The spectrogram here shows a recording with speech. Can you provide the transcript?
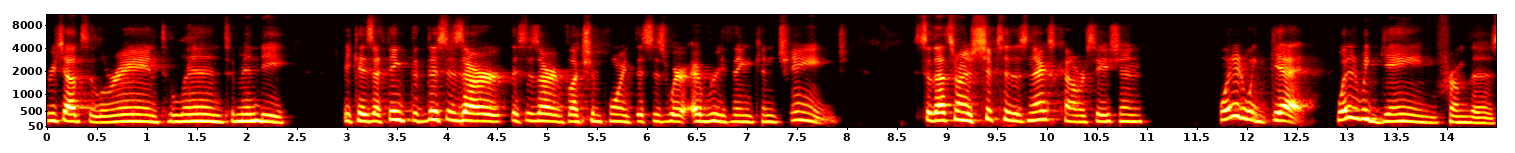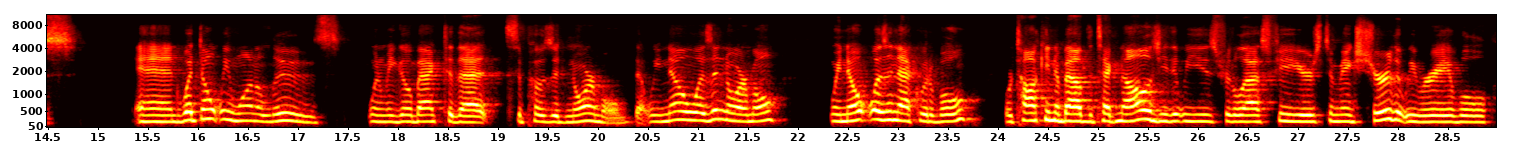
reach out to Lorraine, to Lynn, to Mindy, because I think that this is our, this is our inflection point. This is where everything can change. So that's when I shift to this next conversation. What did we get? What did we gain from this? And what don't we want to lose when we go back to that supposed normal that we know wasn't normal? We know it wasn't equitable. We're talking about the technology that we used for the last few years to make sure that we were able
